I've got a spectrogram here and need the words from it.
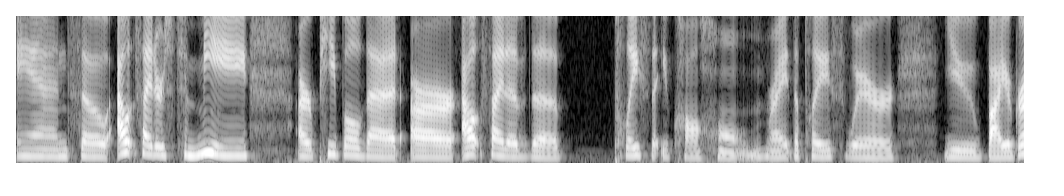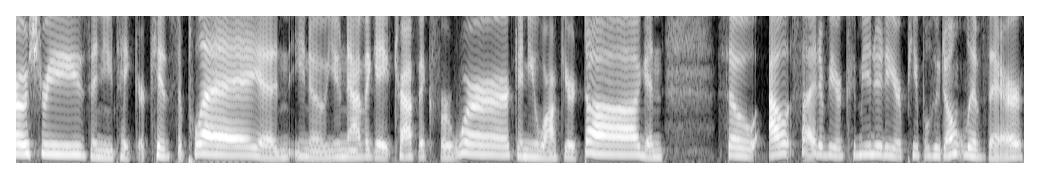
And so outsiders to me are people that are outside of the place that you call home, right? The place where you buy your groceries and you take your kids to play and you know, you navigate traffic for work and you walk your dog and so outside of your community are people who don't live there,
